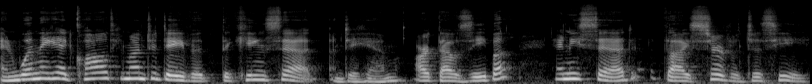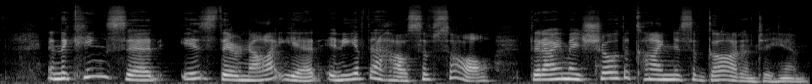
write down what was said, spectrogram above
And when they had called him unto David, the king said unto him, Art thou Ziba? And he said, Thy servant is he. And the king said, Is there not yet any of the house of Saul, that I may show the kindness of God unto him?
